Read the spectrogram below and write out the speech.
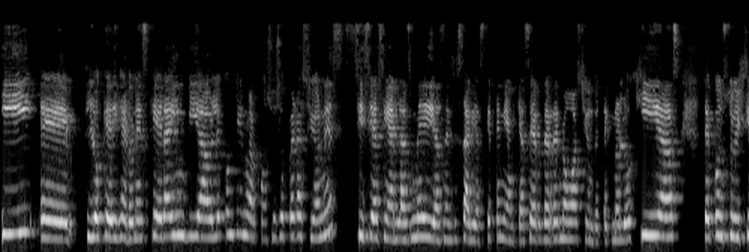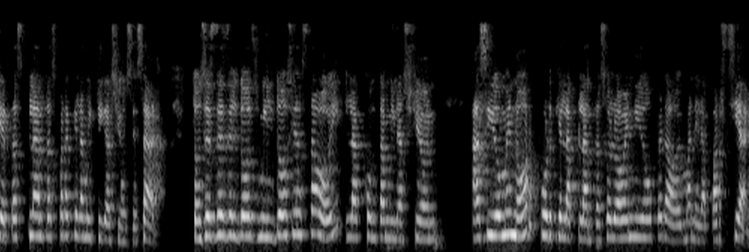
y eh, lo que dijeron es que era inviable continuar con sus operaciones si se hacían las medidas necesarias que tenían que hacer de renovación de tecnologías, de construir ciertas plantas para que la mitigación cesara. Entonces, desde el 2012 hasta hoy, la contaminación ha sido menor porque la planta solo ha venido operado de manera parcial.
